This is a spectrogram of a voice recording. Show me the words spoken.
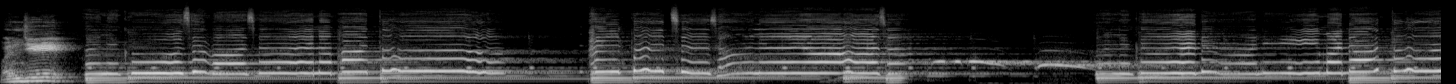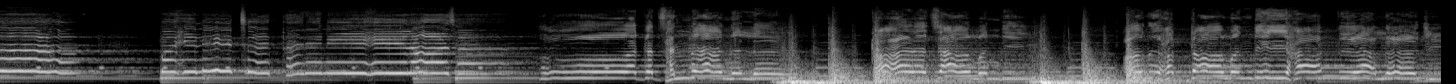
म्हणजे? मंदी अन हत्ता मंदी हात आलं जी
